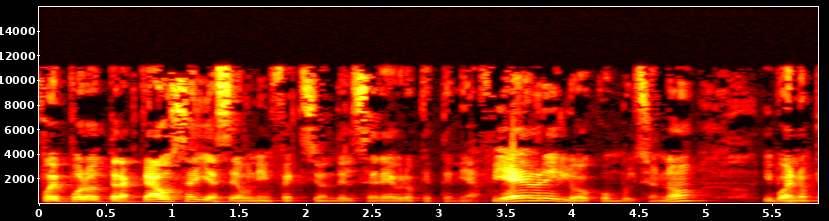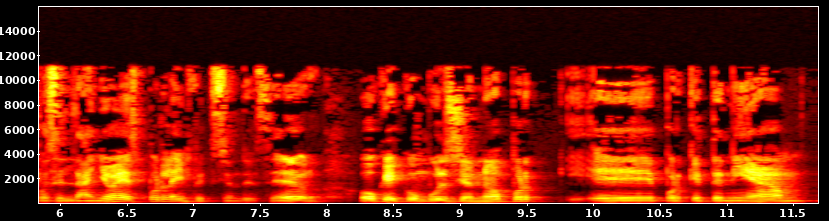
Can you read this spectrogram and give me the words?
fue por otra causa, ya sea una infección del cerebro que tenía fiebre y luego convulsionó, y bueno, pues el daño es por la infección del cerebro, o que convulsionó por, eh, porque tenía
